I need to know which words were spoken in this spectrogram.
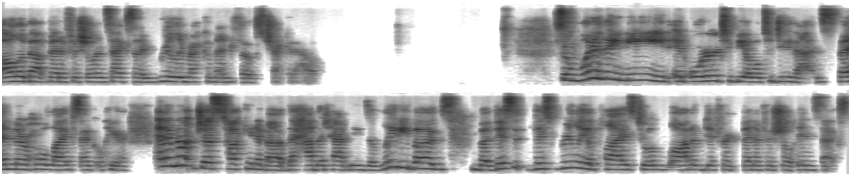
all about beneficial insects. And I really recommend folks check it out. So what do they need in order to be able to do that and spend their whole life cycle here? And I'm not just talking about the habitat needs of ladybugs, but this, this really applies to a lot of different beneficial insects.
